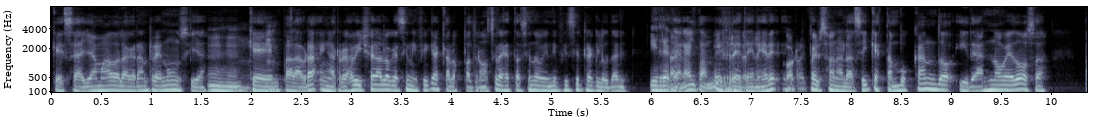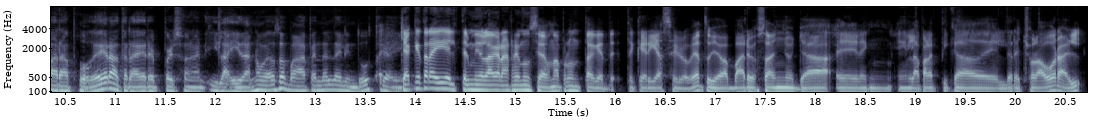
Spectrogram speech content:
que se ha llamado la gran renuncia, que en palabras, en arroyo bichuela lo que significa es que a los patronos se les está haciendo bien difícil reclutar. Y retener también. Y retener Correcto. personal. Así que están buscando ideas novedosas para poder atraer el personal. Y las ideas novedosas van a depender de la industria. Ya que traí el término de la gran renuncia, es una pregunta que te, te quería hacer. Obviamente, tú llevas varios años ya en, en la práctica del derecho laboral.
